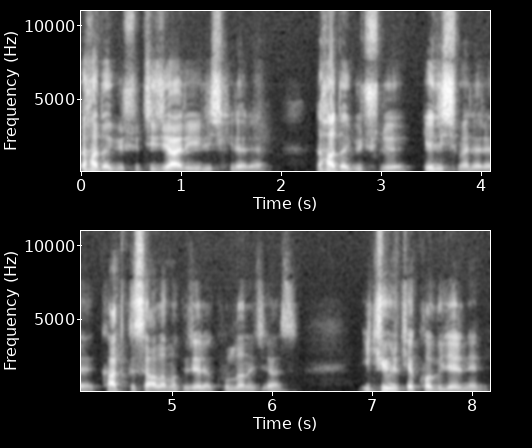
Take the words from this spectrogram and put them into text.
daha da güçlü ticari ilişkilere, daha da güçlü gelişmelere katkı sağlamak üzere kullanacağız. İki ülke kobilerinin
